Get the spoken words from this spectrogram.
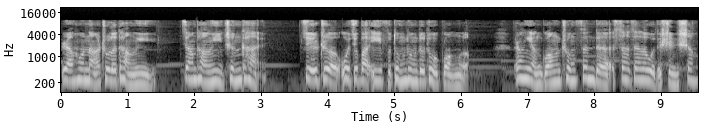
然后拿出了躺椅，将躺椅撑开，接着我就把衣服通通都脱光了，让阳光充分的洒在了我的身上。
